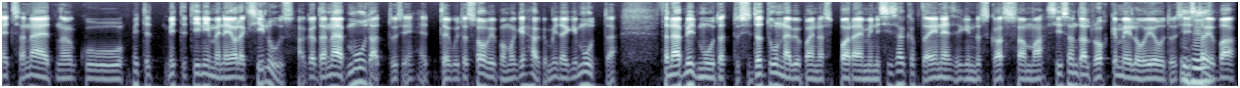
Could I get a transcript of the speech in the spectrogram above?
et sa näed nagu mitte, mitte et inimene ei oleks ilus, aga ta näeb muudatusi, et kui ta soovib oma kehaga midagi muuta, ta näeb neid muudatusi, ta tunneb juba ennast paremini, siis hakkab ta enesekindlus kasvama, siis on tal rohkem elujõudu, siis mm -hmm. ta mhm. juba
